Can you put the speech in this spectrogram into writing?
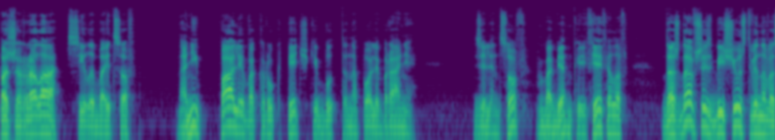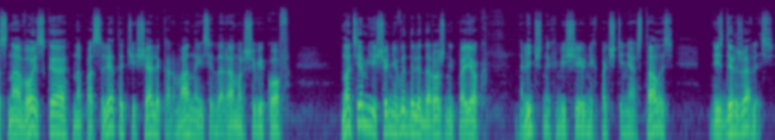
пожрала силы бойцов. Они пали вокруг печки, будто на поле брани. Зеленцов, Бабенко и Фефелов — Дождавшись бесчувственного сна войска, напослед очищали карманы и седора маршевиков. Но тем еще не выдали дорожный паек. Личных вещей у них почти не осталось. И сдержались.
